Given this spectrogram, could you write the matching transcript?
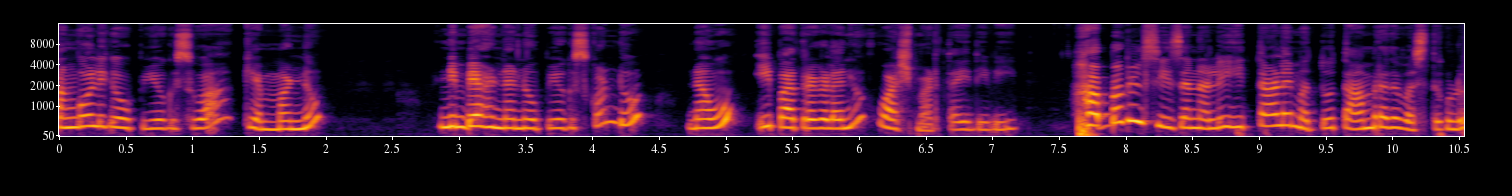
ರಂಗೋಲಿಗೆ ಉಪಯೋಗಿಸುವ ಕೆಮ್ಮಣ್ಣು ನಿಂಬೆಹಣ್ಣನ್ನು ಉಪಯೋಗಿಸ್ಕೊಂಡು ನಾವು ಈ ಪಾತ್ರೆಗಳನ್ನು ವಾಶ್ ಮಾಡ್ತಾ ಇದ್ದೀವಿ. ಹಬ್ಬಗಳ ಸೀಸನ್ನಲ್ಲಿ ಹಿತ್ತಾಳೆ ಮತ್ತು ತಾಮ್ರದ ವಸ್ತುಗಳು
